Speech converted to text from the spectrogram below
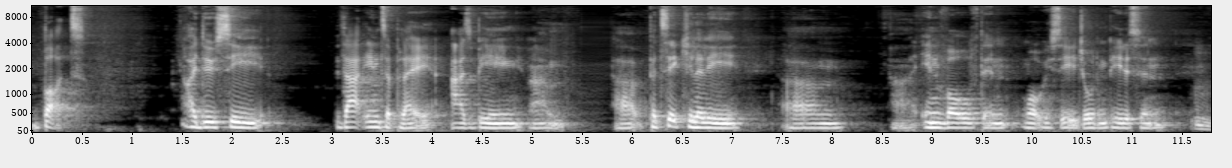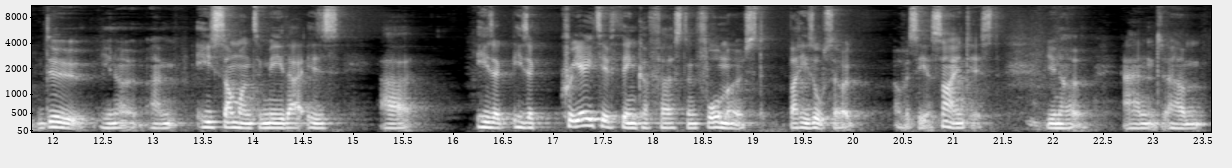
But I do see that interplay as being um, uh, particularly um, uh, involved in what we see Jordan Peterson mm. do. You know, um, he's someone to me that is uh, he's a he's a creative thinker first and foremost, but he's also obviously a scientist, you know, and um,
